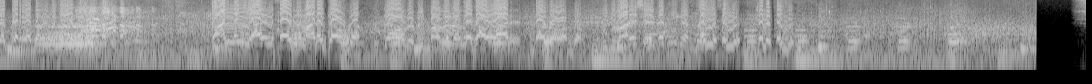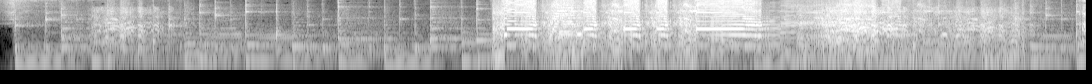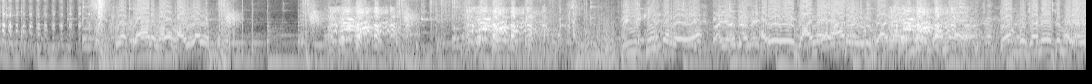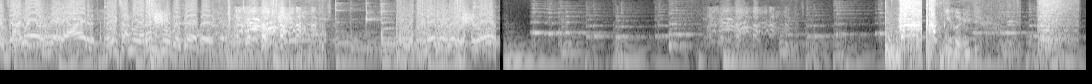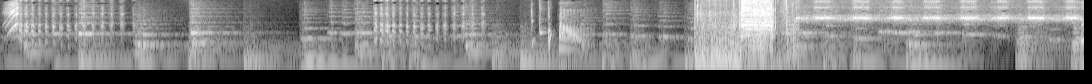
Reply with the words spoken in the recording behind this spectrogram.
चेक कर रहा था मैं बता रहा कान में नहीं यार साइड में मारा क्या होगा? तो क्या होगा भाई पागल हो गया। जाओ यार जाओ जाओ आप जाओ। तू दोबारा से हरकत नहीं करना? सही है सही है चलो सही है। कर रहे हैं। जाने अरे वो जाना है यार मेरे को जाना है जाना है। तो आपको जाना है तुम अरे वो जाना है हमने यार। नहीं तुम हरन क्यों बजा रहे आप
